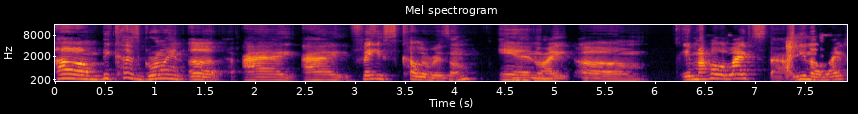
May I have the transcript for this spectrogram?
Um, because growing up, I I faced colorism and Mhm. like um in my whole lifestyle, you know, like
